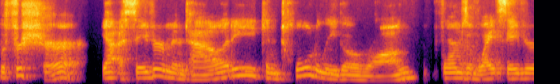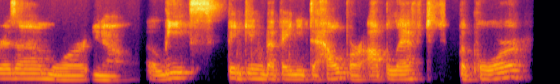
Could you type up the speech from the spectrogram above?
But for sure yeah a savior mentality can totally go wrong. Forms of white saviorism or you know elites thinking that they need to help or uplift the poor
